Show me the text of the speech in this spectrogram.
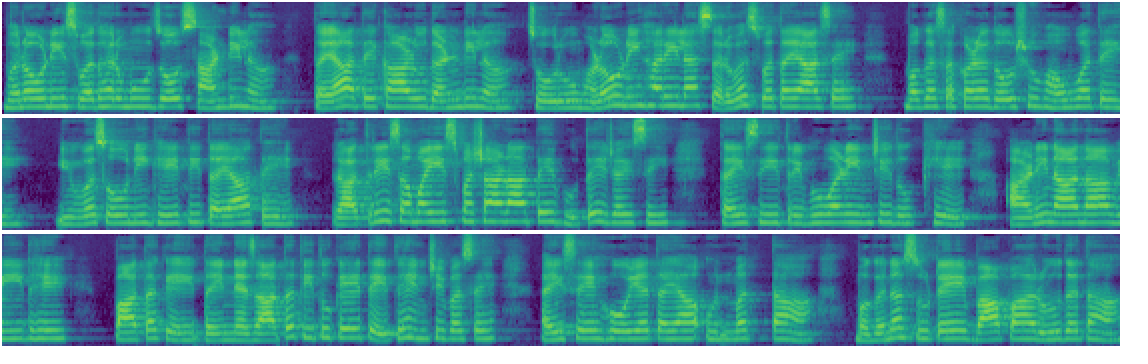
मनोनी स्वधर्मू जो सांडिल तया ते काळू दंडिल चोरू म्हणोनी हरिला सर्वस्व तयासे मग सकळ दोषू भवते युवसोनी घेती तया ते. रात्री समयी स्मशानाते भूते जैसी तैसी त्रिभुवनींची दुःखे आणि नाना विधे. पातके दैन्य जात तितुके तेथेंची बसे. ऐसे होय तया उन्मत्ता मगन सुटे बापा रुदता.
